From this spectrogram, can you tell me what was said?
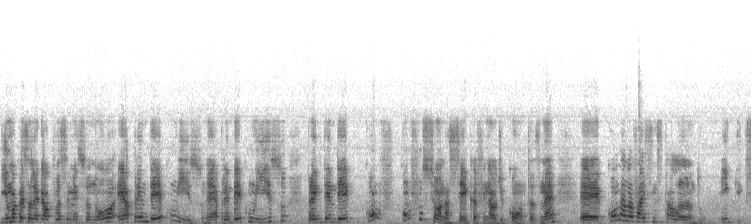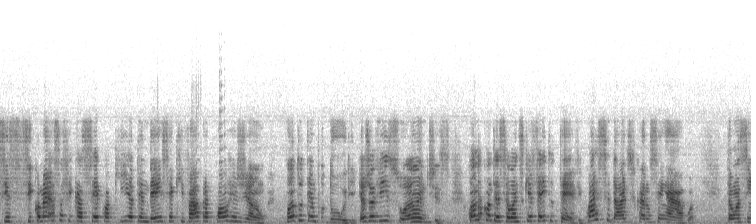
E uma coisa legal que você mencionou é aprender com isso, né? Aprender com isso para entender como, como funciona a seca, afinal de contas, né? É, como ela vai se instalando. Se, se começa a ficar seco aqui, a tendência é que vá para qual região? Quanto tempo dure? Eu já vi isso antes. Quando aconteceu antes, que efeito teve? Quais cidades ficaram sem água? Então, assim,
